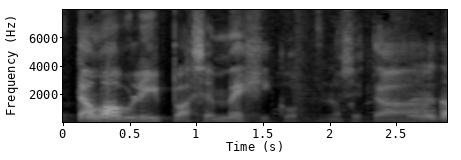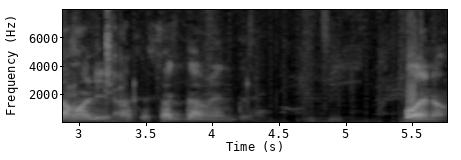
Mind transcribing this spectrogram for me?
Tamaulipas, en México, nos está. Desde Tamaulipas, exactamente. Bueno,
